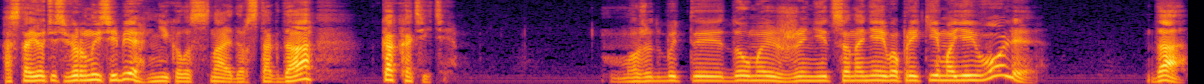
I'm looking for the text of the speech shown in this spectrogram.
остаетесь верны себе, Николас Снайдерс, тогда, как хотите». Может быть, ты думаешь жениться на ней вопреки моей воле? Да,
